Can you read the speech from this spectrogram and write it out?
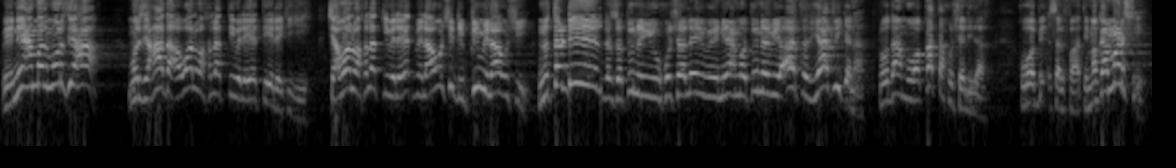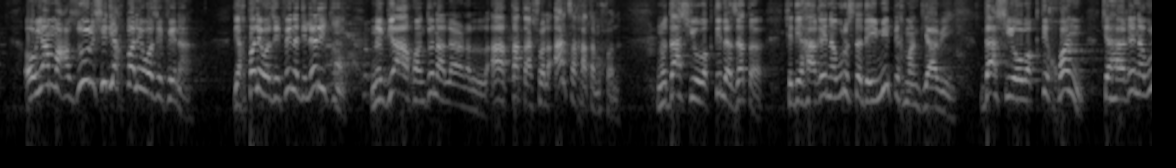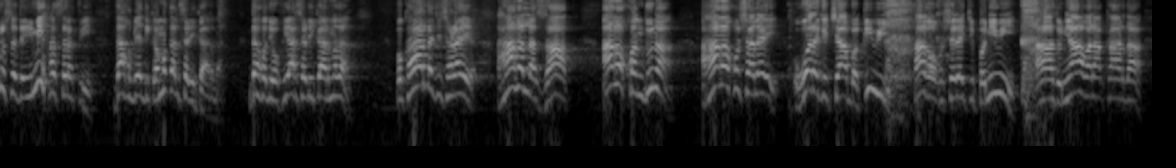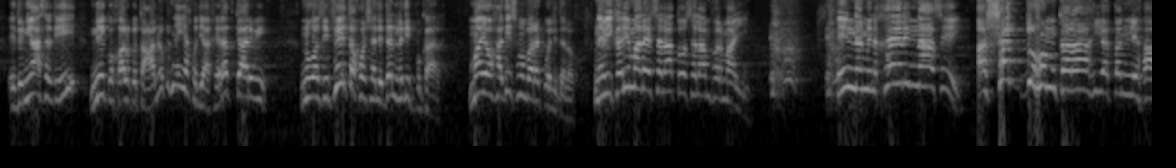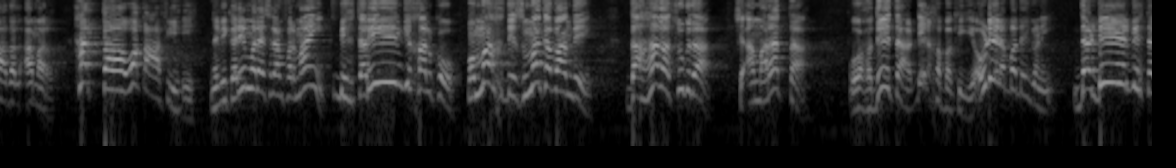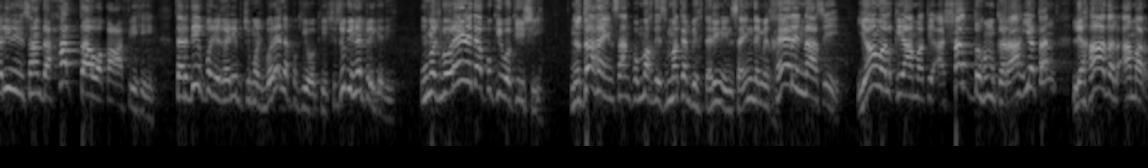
وی نعم المرضعه مرضعه د اول وخلت تی ولایت تی لکیږي چې اول وخلت کې ولایت ملاو شي ډیپټي ملاو شي نو ته ډیر لذتونه وي خوشحالي وي نعمتونه وي ارڅ زیات وي کنه نو دا موقته خوشحالي ده خو بئس الفاطمه که مړ شي او یا معزول شي د خپل وظیفې نه د خپلې وظیفې نه دې لرې کړي، نو بیا اخوندونه لاړل، قطع شول، هر څه ختم شول. نو داسې یو وقتي لذت چې د هغې نه وروسته دایمي پښمنتیا وي، داسې یو وقتي خوند چې هغې نه وروسته دایمي حسرت وي، دا خو بیا د کم عقل سړي کار ده، دا خو د هوښیار سړي کار نه ده. په کار ده چې سړی هغه لذات، هغه خوندونه، هغه خوشحالۍ غوره کړي چې هغه بقي وي، هغه خوشحالۍ چې فني وي، هغه دنیا والا کار ده، د دنیا سره دی نیکو خلکو تعلق نه یا خو د آخرت کار وي نو وظیفې ته خوشحالېدل نه دي پکار ما یو حدیث مبارک ولیدلو نبی کریم علیه الصلاۃ والسلام فرمایي ان من خیر الناس اشدهم کراهیه لهذا الامر حتی وقع فيه نبی کریم علیه السلام فرمایي بهترین دي خلکو په مخ د ځمکه باندې د هغه څوک ده چې امارت ته وحدې ته ډېر خپه کېږي او ډېره بده یې ګڼي. دا ډېر بهترین انسان ده حتی وقع فيه تر دې پورې غریب چې مجبورۍ نه پکې وکې شي څوک یې نه پرېږدي چې مجبورۍ نه دا پکې وکې شي نو دغه انسان په مخ د ځمکه بهترین انسان ان من خیر الناس یوم القیامت اشدهم کراهیتا لهذا الامر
